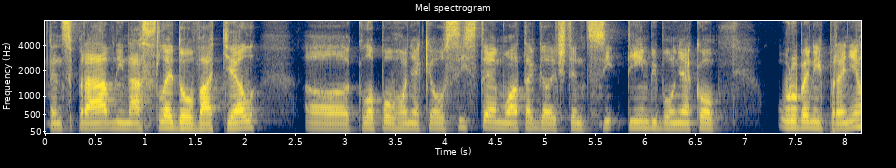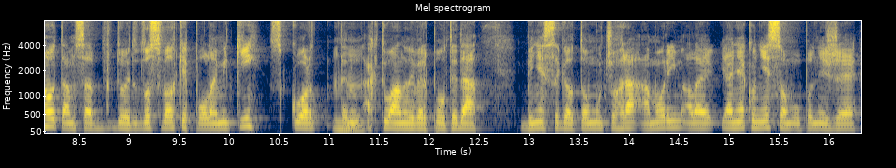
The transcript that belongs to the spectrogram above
ten správny nasledovateľ uh, Klopovho nejakého systému a tak ďalej, či ten tým by bol nejako urobený pre neho, tam sa dovedú dosť veľké polemiky, skôr ten mm-hmm. aktuálny Liverpool teda by nesegel tomu, čo hrá Amorim, ale ja nejako nesom úplne, že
